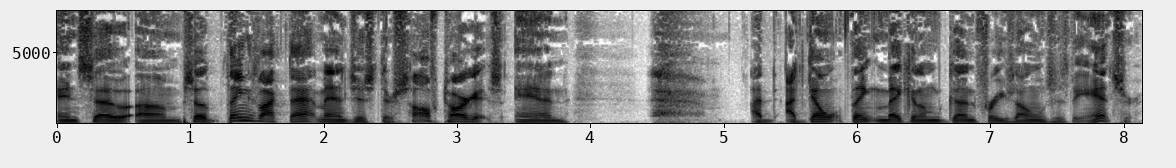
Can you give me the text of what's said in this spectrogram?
And so, um, so things like that, man, just they're soft targets, and I, I don't think making them gun free zones is the answer.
